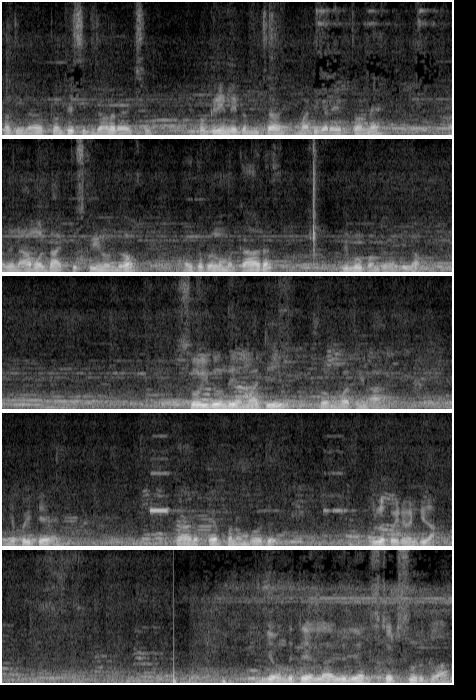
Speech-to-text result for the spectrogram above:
பார்த்தீங்களா டுவெண்ட்டி சிக்ஸ் டாலர் ஆகிடுச்சு இப்போ க்ரீன் லைட் வந்துச்சா? எம்ஆர்டி கார்டை எடுத்தோடனே அது நார்மல் பேக் டு ஸ்க்ரீன் வந்துடும் அதுக்கப்புறம் நம்ம கார்டை ரிமூவ் பண்ணுற வேண்டி தான் ஸோ இது வந்து எம்ஆர்டி ஸோ பார்த்தீங்களா இங்கே போயிட்டு கார்டை பே பண்ணும்போது உள்ளே போயிட வேண்டியதான் இங்கே வந்துட்டு எல்லா இதுலேயும் ஸ்டெப்ஸும் இருக்கலாம்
